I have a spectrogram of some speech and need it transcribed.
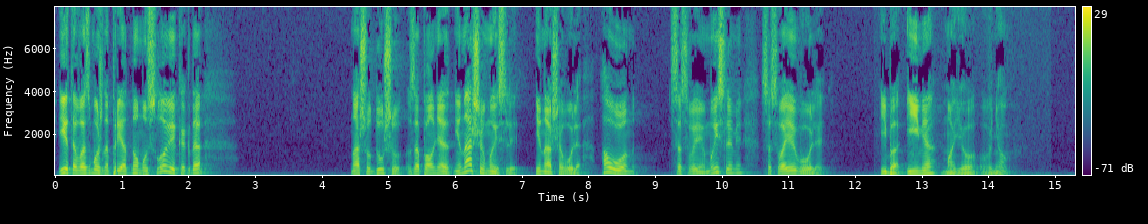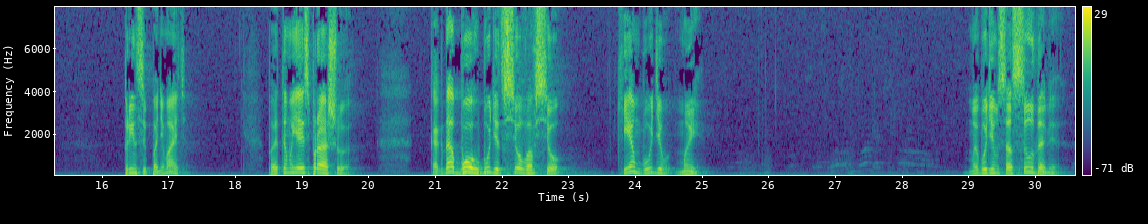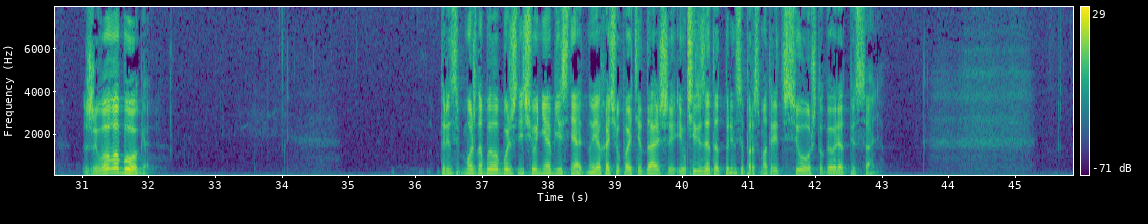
И это возможно при одном условии, когда нашу душу заполняют не наши мысли и наша воля, а Он со своими мыслями, со своей волей ибо имя мое в нем. Принцип понимаете? Поэтому я и спрашиваю, когда Бог будет все во всем, кем будем мы? Мы будем сосудами живого Бога. В принципе, можно было больше ничего не объяснять, но я хочу пойти дальше и через этот принцип рассмотреть все, что говорят Писания.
